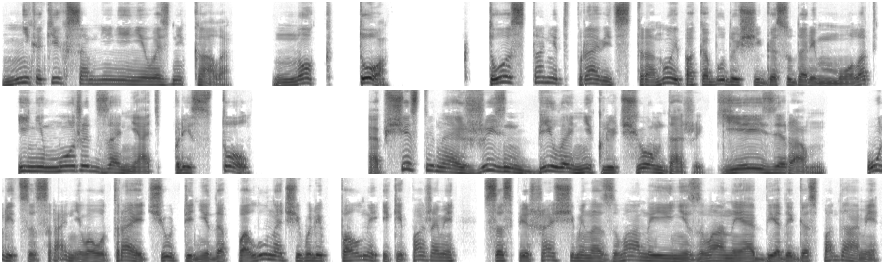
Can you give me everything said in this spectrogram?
никаких сомнений не возникало. Но кто? Кто станет править страной, пока будущий государь молод и не может занять престол? Общественная жизнь била не ключом даже, гейзером. Улицы с раннего утра и чуть ли не до полуночи были полны экипажами со спешащими на званые и незваные обеды господами.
